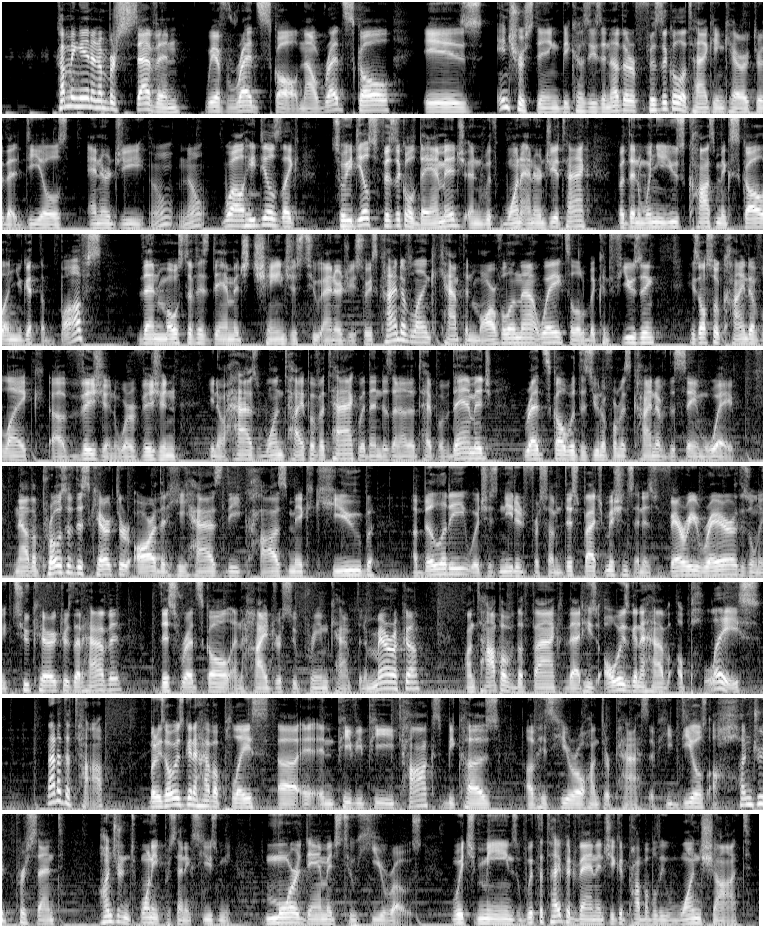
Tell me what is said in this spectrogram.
Coming in at number seven, we have Red Skull. Now, Red Skull is interesting because he's another physical attacking character that deals energy. Oh, no. Well, he deals like. So he deals physical damage and with one energy attack, but then when you use Cosmic Skull and you get the buffs, then most of his damage changes to energy. So he's kind of like Captain Marvel in that way. It's a little bit confusing. He's also kind of like uh, Vision, where Vision, you know, has one type of attack, but then does another type of damage. Red Skull with his uniform is kind of the same way. Now, the pros of this character are that he has the Cosmic Cube ability, which is needed for some dispatch missions and is very rare. There's only two characters that have it, this Red Skull and Hydra Supreme Captain America. On top of the fact that he's always going to have a place, not at the top, but he's always going to have a place uh, in PvP talks because of his Hero Hunter passive. He deals 100%, 120%, excuse me, more damage to heroes, which means with the type advantage, he could probably one-shot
